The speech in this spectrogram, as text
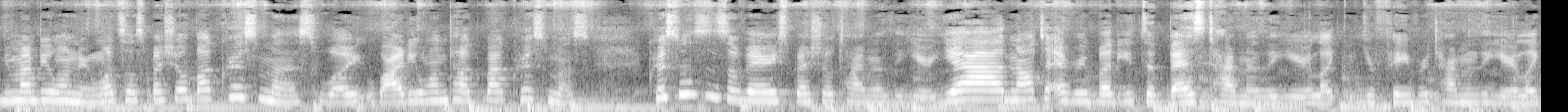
you might be wondering what's so special about Christmas? Why, why do you want to talk about Christmas? Christmas is a very special time of the year. Yeah, not to everybody, it's the best time of the year, like your favorite time of the year. Like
